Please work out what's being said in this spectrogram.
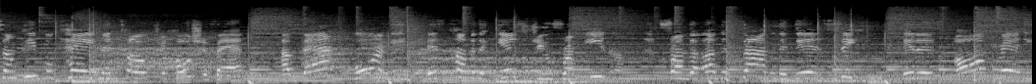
Some people came and told Jehoshaphat, a vast army is coming against you from Edom, from the other side of the Dead Sea. It is already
